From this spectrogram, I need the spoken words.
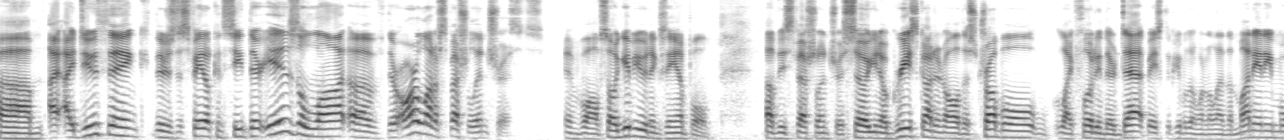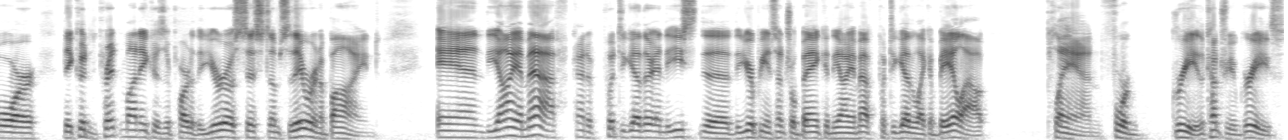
Um, I, I, do think there's this fatal conceit. There is a lot of there are a lot of special interests involved. So I'll give you an example of these special interests. So you know, Greece got into all this trouble, like floating their debt. Basically, people don't want to lend them money anymore. They couldn't print money because they're part of the euro system, so they were in a bind. And the IMF kind of put together, and the East, the, the European Central Bank and the IMF put together like a bailout plan for Greece, the country of Greece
